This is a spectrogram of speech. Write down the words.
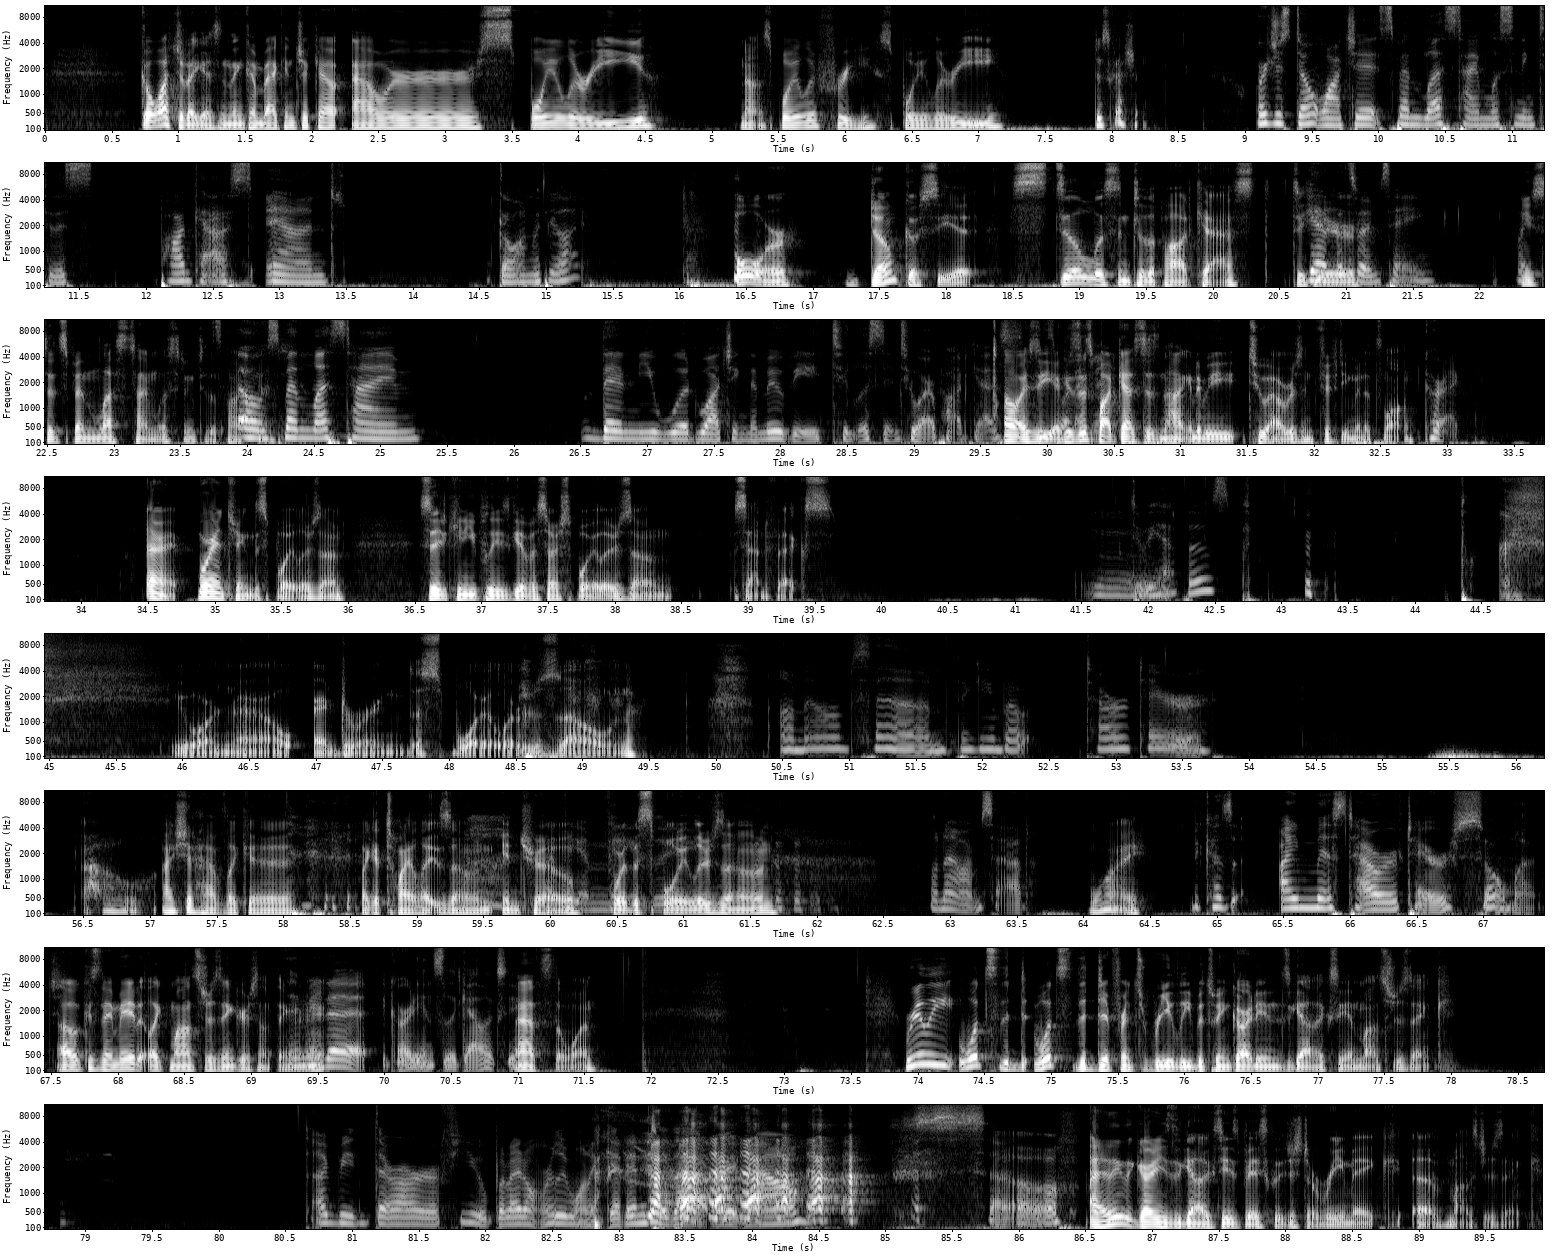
go watch it, I guess, and then come back and check out our spoilery, not spoiler free, spoilery discussion. Or just don't watch it, spend less time listening to this podcast and go on with your life. or don't go see it. Still listen to the podcast to yeah, hear. Yeah, that's what I'm saying. you said spend less time listening to the podcast. Oh, spend less time than you would watching the movie to listen to our podcast. Oh, I see. Because this meant. podcast is not going to be two hours and 50 minutes long. Correct. All right. We're entering the spoiler zone. Sid, can you please give us our spoiler zone sound effects? Do we have those? You are now entering the spoiler zone. Oh no, I'm sad. I'm thinking about Tower of Terror. Oh, I should have like a like a Twilight Zone intro for the spoiler zone. Well, now I'm sad Why? because I miss Tower of Terror so much. Oh, because they made it like Monsters Inc. or something, they right? made it Guardians of the Galaxy. That's the one. Really, what's the what's the difference really between Guardians of the Galaxy and Monsters Inc? I mean, there are a few, but I don't really want to get into that right now. So I think the Guardians of the Galaxy is basically just a remake of Monsters Inc.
